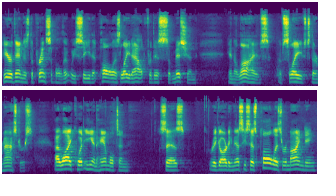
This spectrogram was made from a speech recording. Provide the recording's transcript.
Here then is the principle that we see that Paul has laid out for this submission in the lives of slaves to their masters. I like what Ian Hamilton says regarding this. He says, Paul is reminding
